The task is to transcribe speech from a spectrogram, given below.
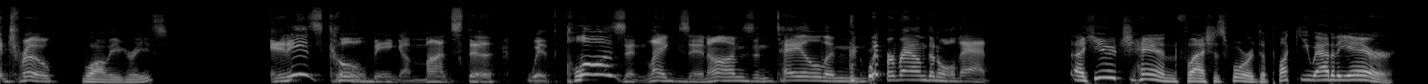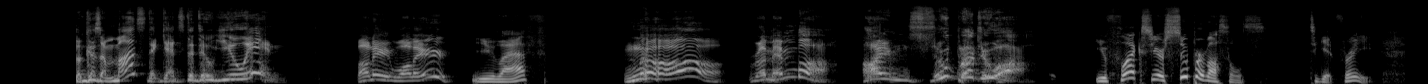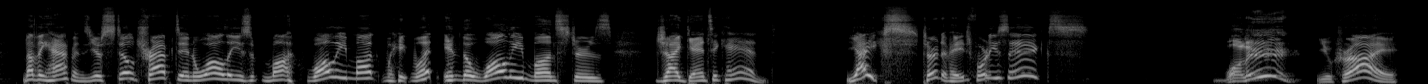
Eh, true. Wally agrees. It is cool being a monster with claws and legs and arms and tail and whip around and all that. A huge hand flashes forward to pluck you out of the air. Because a monster gets to do you in. Funny, Wally. You laugh. No, remember, I'm Super Doer. You flex your super muscles to get free. Nothing happens. You're still trapped in Wally's mo- Wally Mon. Wait, what? In the Wally monster's gigantic hand. Yikes! Turn to page forty-six. Wally, You cry.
